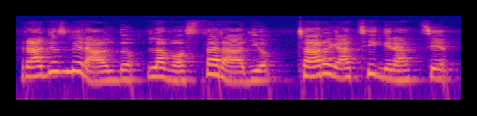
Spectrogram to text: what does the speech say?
Radio Smeraldo, la vostra radio. Ciao ragazzi, grazie.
